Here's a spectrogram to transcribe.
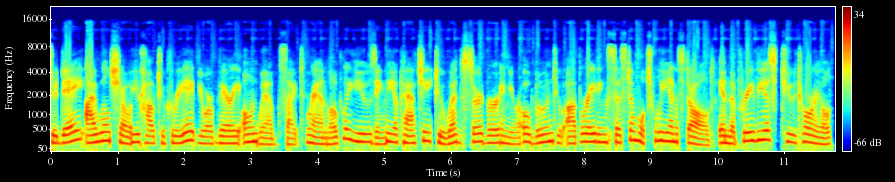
Today I will show you how to create your very own website ran locally using the Apache 2 web server in your Ubuntu operating system which we installed in the previous tutorial.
